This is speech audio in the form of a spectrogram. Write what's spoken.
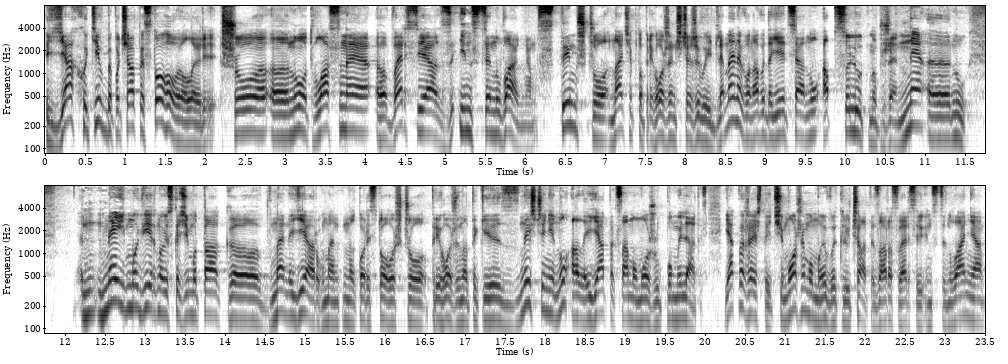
Я хотів би почати з того, Валерій, що ну от власне версія з інсценуванням, з тим, що, начебто, Пригожин ще живий. Для мене вона видається ну абсолютно вже не ну. Неймовірною, скажімо так, е, в мене є аргумент на користь того, що Пригожина таки знищені. Ну але я так само можу помилятись. Як вважаєш ти, чи можемо ми виключати зараз версію інсценування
